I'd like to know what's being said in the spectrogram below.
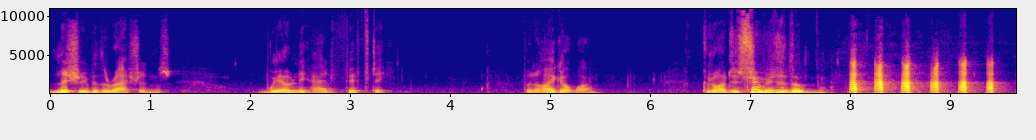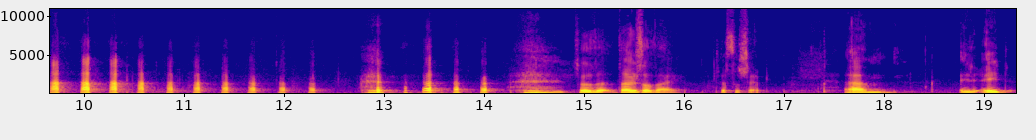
literally with the rations, we only had 50. But I got one because I distributed them. so th those are they, just the same. Um, it, it,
